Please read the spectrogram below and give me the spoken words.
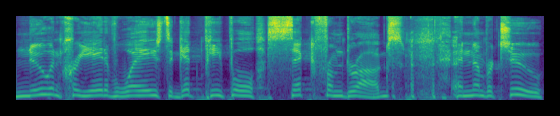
new and creative ways to get people sick from drugs. And number two,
